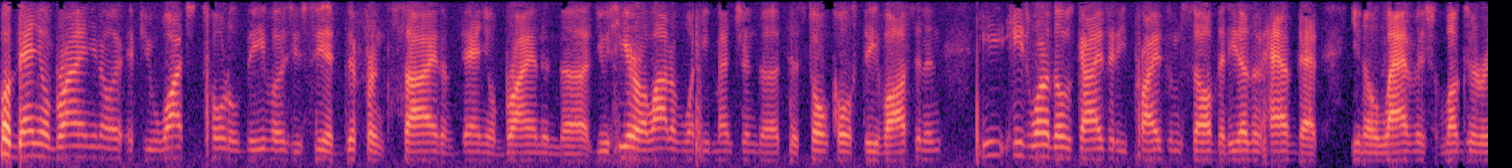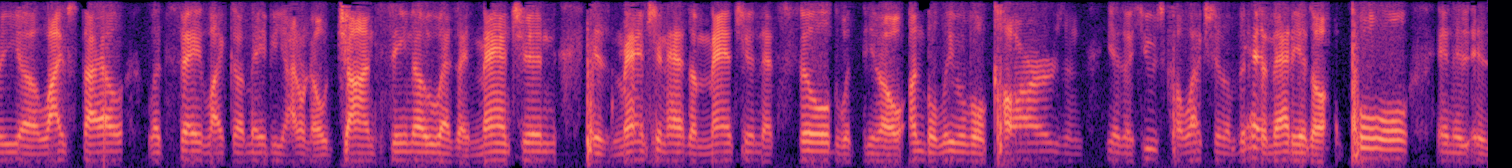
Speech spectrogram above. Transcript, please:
Well, Daniel Bryan, you know, if you watch Total Divas, you see a different side of Daniel Bryan, and uh, you hear a lot of what he mentioned uh, to Stone Cold Steve Austin, and he he's one of those guys that he prides himself that he doesn't have that you know lavish luxury uh, lifestyle. Let's say like uh, maybe I don't know John Cena who has a mansion. His mansion has a mansion that's filled with you know unbelievable cars and he has a huge collection of this and that. He has a pool in his, his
